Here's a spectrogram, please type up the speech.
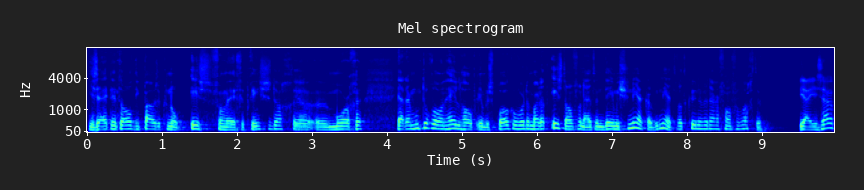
Je zei het net al, die pauzeknop is vanwege Prinsjesdag ja. uh, morgen. Ja, daar moet toch wel een hele hoop in besproken worden. Maar dat is dan vanuit een demissionair kabinet. Wat kunnen we daarvan verwachten? Ja, je zou,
